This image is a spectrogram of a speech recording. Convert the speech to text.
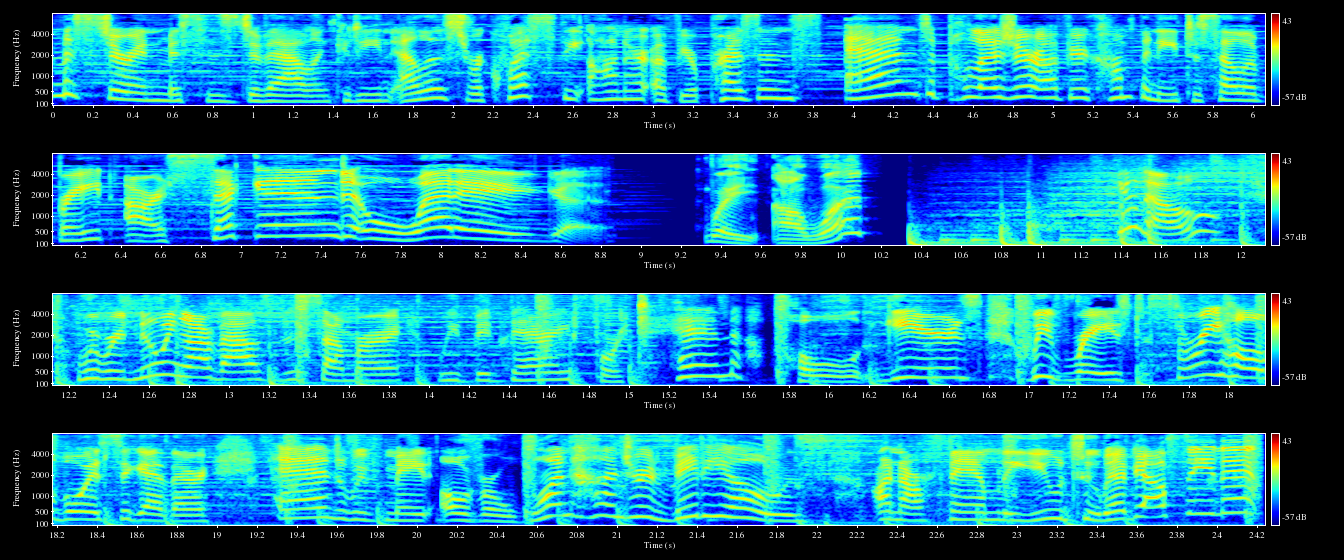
Mr. and Mrs. DeVale and Khadeen Ellis request the honor of your presence and pleasure of your company to celebrate our second wedding. Wait, our what? You know, we're renewing our vows this summer. We've been married for 10 whole years. We've raised three whole boys together, and we've made over 100 videos on our family YouTube. Have y'all seen it?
